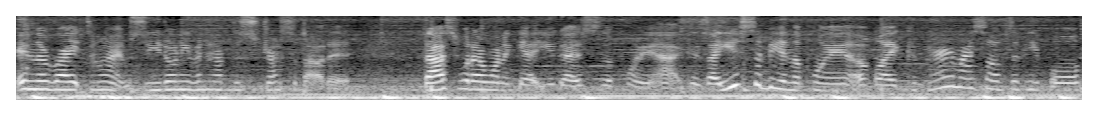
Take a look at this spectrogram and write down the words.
in the right time so you don't even have to stress about it that's what i want to get you guys to the point at because i used to be in the point of like comparing myself to people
